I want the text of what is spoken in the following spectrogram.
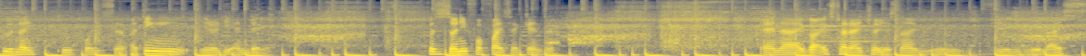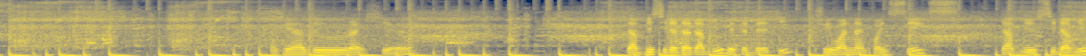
292.7. I think it already ended. Because it's only for 5 seconds. Eh? And I got extra nitro just now if you, if you realize. Okay, I'll do right here. WCW with ability 319.6 WCW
